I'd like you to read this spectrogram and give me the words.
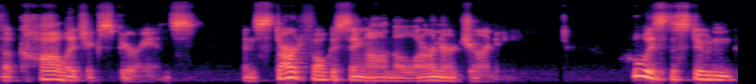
the college experience and start focusing on the learner journey. Who is the student?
